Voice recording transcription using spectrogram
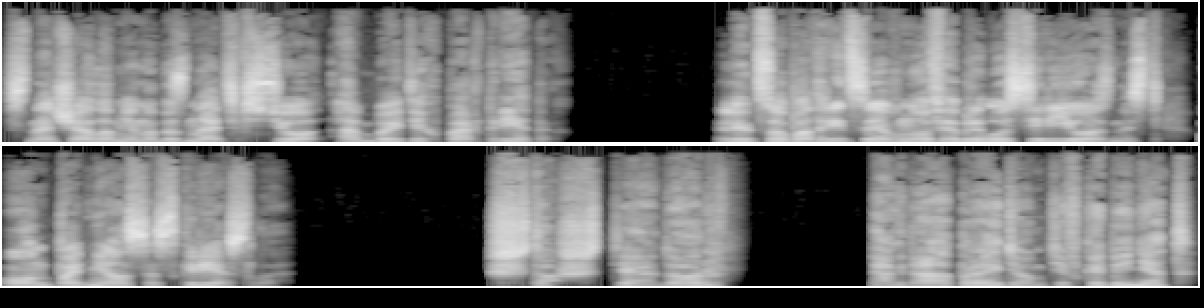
Сначала мне надо знать все об этих портретах». Лицо Патриция вновь обрело серьезность. Он поднялся с кресла. «Что ж, Теодор, тогда пройдемте в кабинет».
